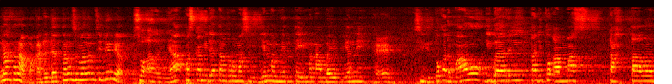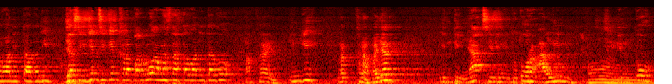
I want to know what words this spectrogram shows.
nah kenapa kada datang semalam si Din ya Soalnya pas kami datang ke rumah si Jin meminta menambah pian nih. heeh Si tuh kada mau dibari tadi tuh amas tahta lawan wanita tadi. Jar si Jin si Jin kenapa perlu amas tahta wanita tuh pakai tinggi. kenapa jar Intinya si Jin itu tuh orang alim. Oh. Si Jin tuh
